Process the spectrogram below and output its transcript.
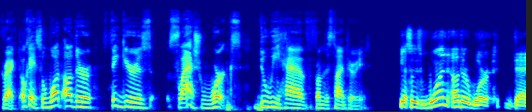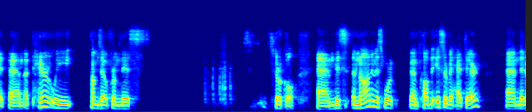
correct. Okay, so what other figures slash works do we have from this time period? Yeah, so there's one other work that um, apparently comes out from this circle. Um, this anonymous work um, called the Isser V'Heter um, that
